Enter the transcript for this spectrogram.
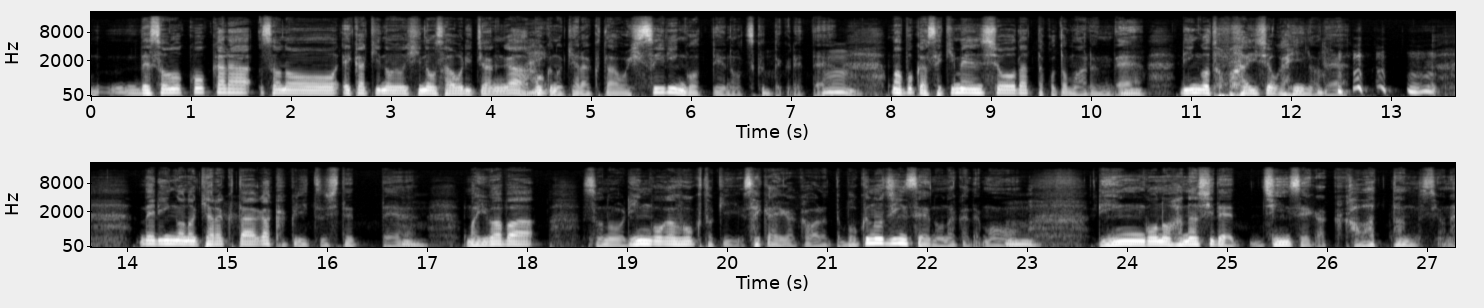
でそこからその絵描きの日野沙織ちゃんがはい。僕のキャラクターを翡翠りんごっていうのを作ってくれて、うん。まあ、僕は赤面症だったこともあるんで、リンゴとも相性がいいので うんでリンゴのキャラクターが確立してって、まあ、いわばそのリンゴが動く時世界が変わるって僕の人生の中でも、うん。リンゴの話で人生が変わったんですよね。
